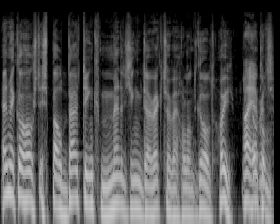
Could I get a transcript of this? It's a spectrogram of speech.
En mijn co-host is Paul Buitink, managing director bij Holland Gold. Hoi, Hi, welkom. Herbert.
